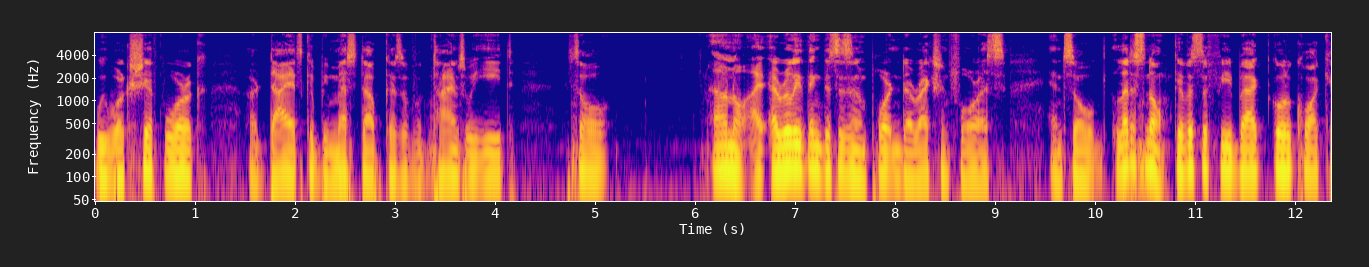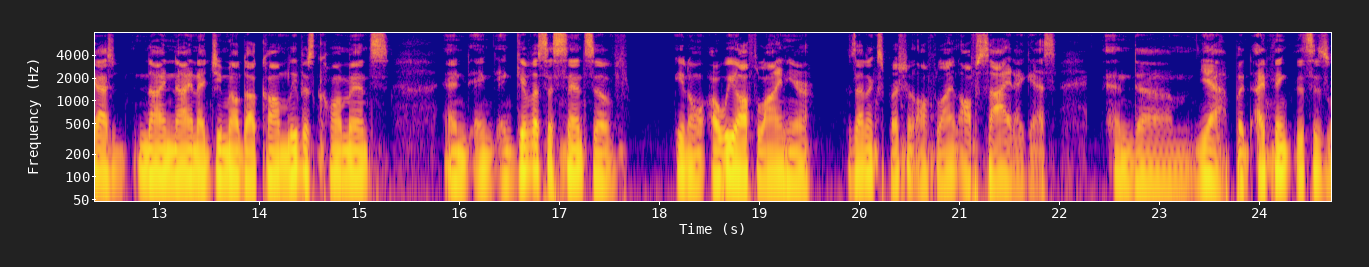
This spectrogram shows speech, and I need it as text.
we work shift work our diets could be messed up because of the times we eat so I don't know. I, I really think this is an important direction for us. And so let us know. Give us the feedback. Go to kwadcast99 at gmail.com. Leave us comments and, and, and give us a sense of, you know, are we offline here? Is that an expression offline? Offside, I guess. And um, yeah, but I think this is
